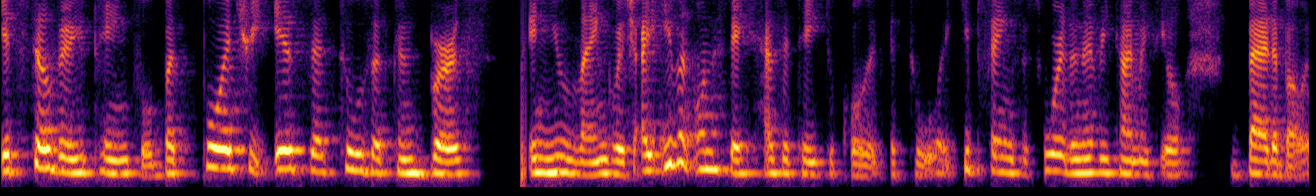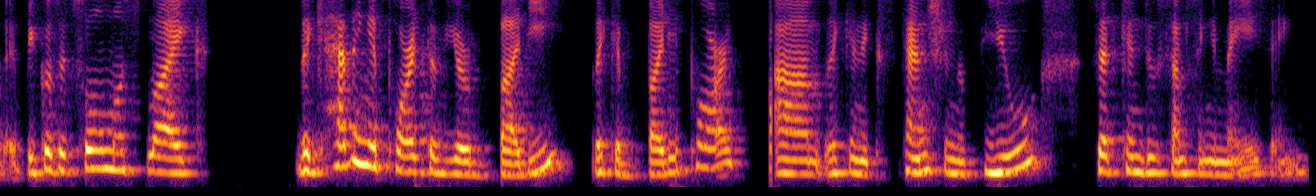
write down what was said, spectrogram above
It's still very painful but poetry is a tool that can birth a new language. I even honestly hesitate to call it a tool. I keep saying this word and every time i feel bad about it because it's almost like like having a part of your body, like a body part, um, like an extension of you that can do something amazing.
